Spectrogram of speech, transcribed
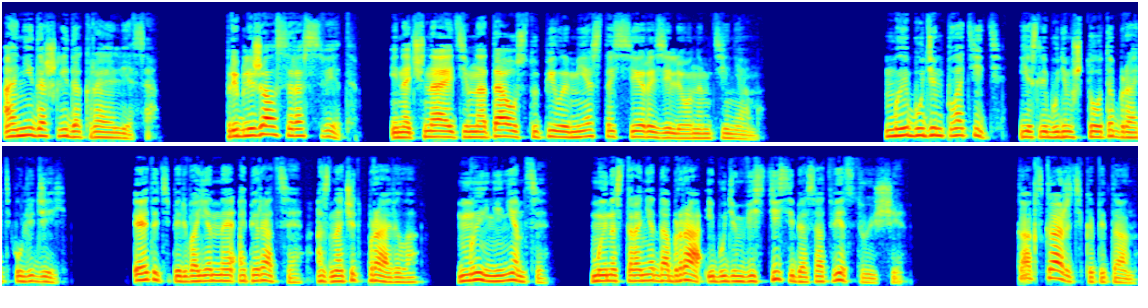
Они дошли до края леса. Приближался рассвет, и ночная темнота уступила место серо-зеленым теням. Мы будем платить, если будем что-то брать у людей. Это теперь военная операция, а значит правило. Мы не немцы. Мы на стороне добра и будем вести себя соответствующе. Как скажете, капитан,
